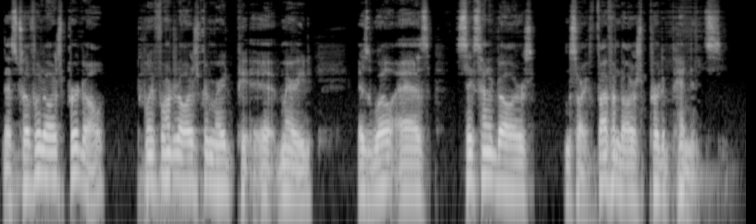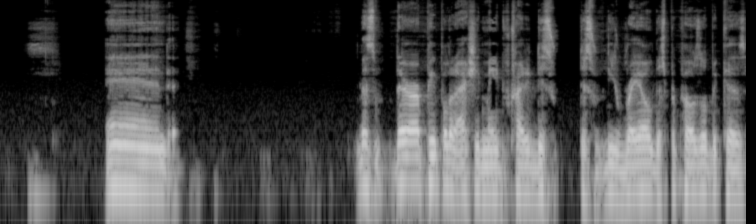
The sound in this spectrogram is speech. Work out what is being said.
That's $1,200 per adult $2,400 for married, uh, married, as well as $600, I'm sorry, $500 per dependence. And this, there are people that actually may try to dis, dis, derail this proposal because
